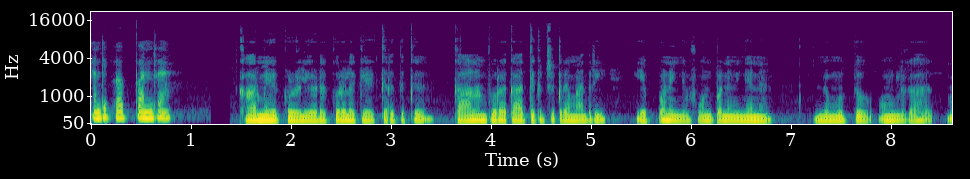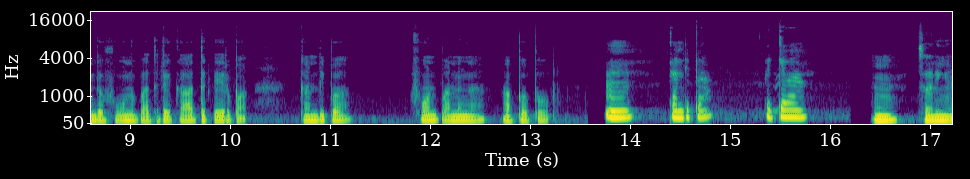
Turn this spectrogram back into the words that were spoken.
கண்டிப்பாக பண்ணுறேன் கார்மிக குழலியோட குரலை கேட்கறதுக்கு காலம் பூரா காத்துக்கிட்டு இருக்கிற மாதிரி எப்போ நீங்கள் ஃபோன் பண்ணுவீங்கன்னு இந்த முத்து உங்களுக்காக இந்த ஃபோனை பார்த்துட்டு காத்துக்கிட்டே இருப்பான். கண்டிப்பாக ஃபோன் பண்ணுங்கள் அப்பப்போ. ம் கண்டிப்பாக வைக்கவா? ம் சரிங்க.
